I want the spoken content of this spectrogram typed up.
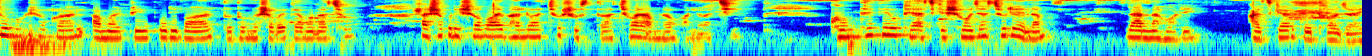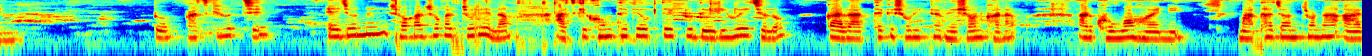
শুভ সকাল, আমার প্রিয় পরিবার। তো তোমরা সবাই কেমন আছো? আশা করি সবাই ভালো আছো, সুস্থ আছো, আর আমরাও ভালো আছি। ঘুম থেকে উঠে আজকে সোজা চলে এলাম রান্নাঘরে। আজকে আর কোথাও যাইনি। তো আজকে হচ্ছে, এই জন্যই সকাল সকাল চলে এলাম। আজকে ঘুম থেকে উঠতে একটু দেরি হয়েছিল, কাল রাত থেকে শরীরটা ভীষণ খারাপ, আর ঘুমও হয়নি। মাথা যন্ত্রণা আর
